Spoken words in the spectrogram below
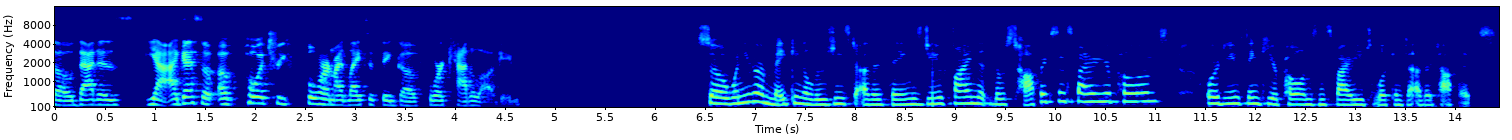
So that is, yeah, I guess a, a poetry form I'd like to think of for cataloging. So, when you are making allusions to other things, do you find that those topics inspire your poems, or do you think your poems inspire you to look into other topics?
